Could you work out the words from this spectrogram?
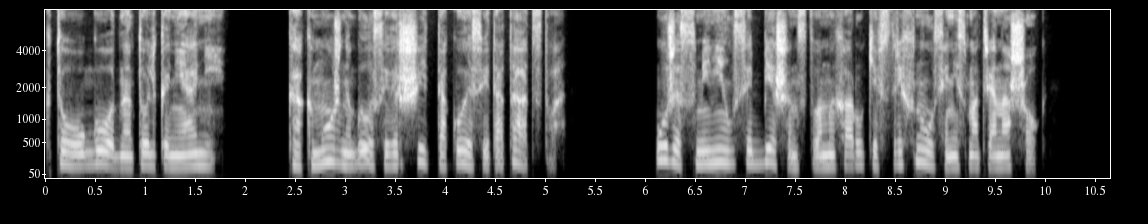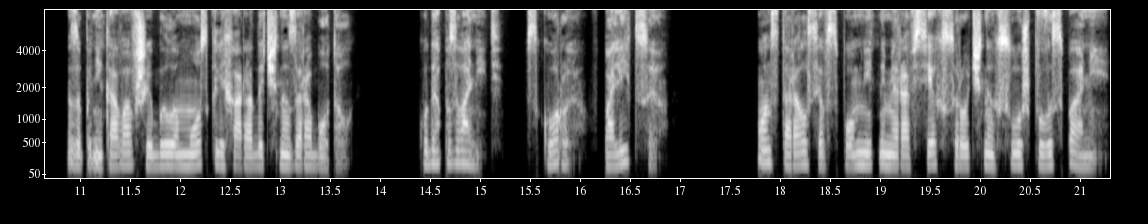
Кто угодно, только не они. Как можно было совершить такое святотатство — Ужас сменился бешенством, и Харуки встряхнулся, несмотря на шок. Запаниковавший было мозг лихорадочно заработал. Куда позвонить? В скорую? В полицию? Он старался вспомнить номера всех срочных служб в Испании.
